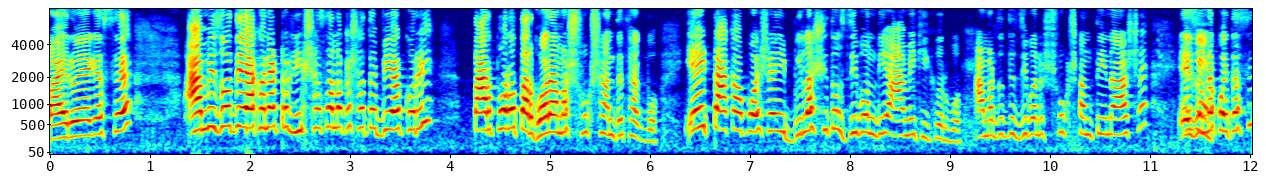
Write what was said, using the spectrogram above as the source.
বাইর হয়ে গেছে। আমি যদি এখন একটা রিক্সা চালকের সাথে বিয়ে করি তারপরও তার ঘরে আমার সুখ শান্তি থাকব। এই টাকা পয়সা এই বিলাসিত জীবন দিয়ে আমি কি করব? আমার যদি জীবনে সুখ শান্তি না আসে এই জন্য কইতাছি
